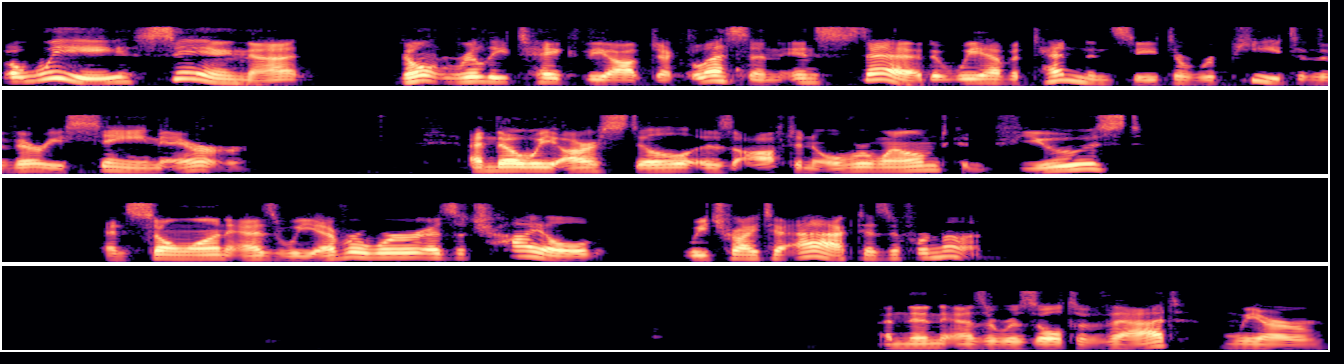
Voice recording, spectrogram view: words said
But we, seeing that, don't really take the object lesson. Instead, we have a tendency to repeat the very same error. And though we are still as often overwhelmed, confused, and so on as we ever were as a child, we try to act as if we're not. And then as a result of that, we are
